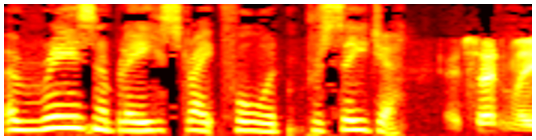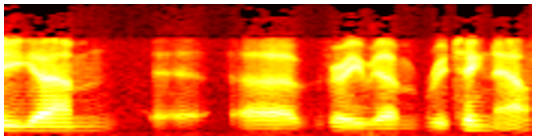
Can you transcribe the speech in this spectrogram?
a reasonably straightforward procedure. It's certainly um, uh, very um, routine now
